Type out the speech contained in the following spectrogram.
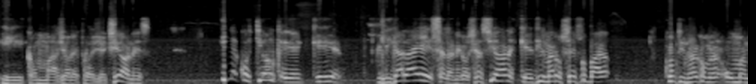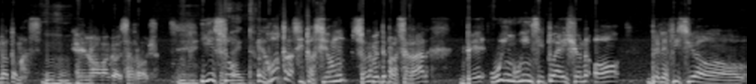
y con mayores proyecciones. Y la cuestión que, que ligada a esa, la negociación, es que Dilma Rousseff va a continuar con un mandato más en el nuevo Banco de Desarrollo. Y eso es otra situación, solamente para cerrar, de win-win situation o beneficio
